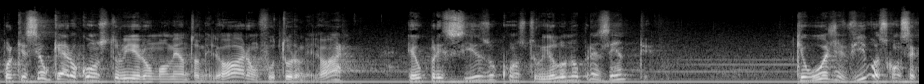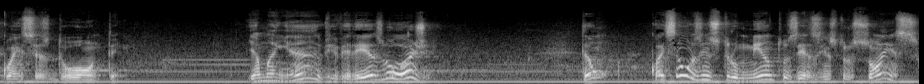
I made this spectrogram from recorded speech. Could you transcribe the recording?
Porque se eu quero construir um momento melhor, um futuro melhor, eu preciso construí-lo no presente. Que eu hoje vivo as consequências do ontem. E amanhã vivereis no hoje. Então, quais são os instrumentos e as instruções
